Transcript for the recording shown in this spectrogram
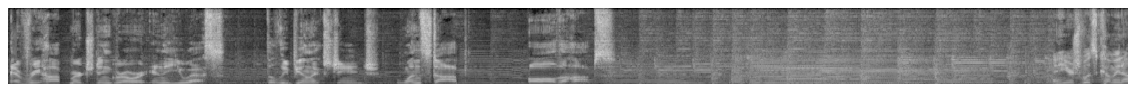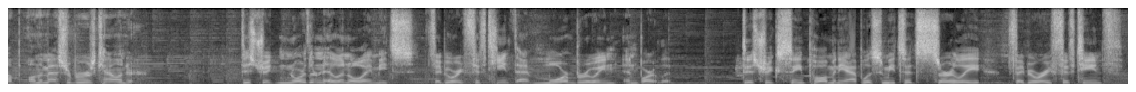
every hop merchant and grower in the U.S. The Lupulin Exchange, one stop, all the hops. And here's what's coming up on the Master Brewers calendar. District Northern Illinois meets February 15th at Moore Brewing in Bartlett. District St. Paul Minneapolis meets at Surly February 15th.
